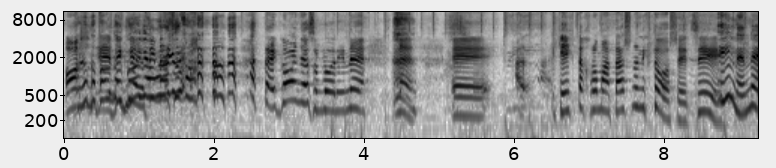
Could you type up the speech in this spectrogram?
Όχι, θα το ε, πάρει τα δεν ξέρω εγγόνια τι μου. να σου πω. τα εγγόνια σου μπορεί, ναι. ναι. Ε, α, και έχει τα χρώματά σου ανοιχτός, έτσι; Είναι, ναι,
